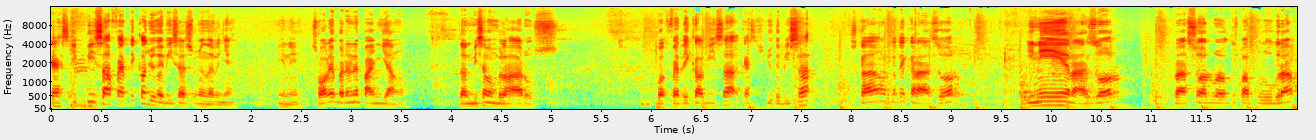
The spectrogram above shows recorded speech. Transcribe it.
Cash jig bisa vertical juga bisa sebenarnya. Ini soalnya badannya panjang dan bisa membelah arus. Buat vertical bisa cash jig juga bisa. Sekarang berikutnya ke Razor. Ini Razor Razor 240 gram.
